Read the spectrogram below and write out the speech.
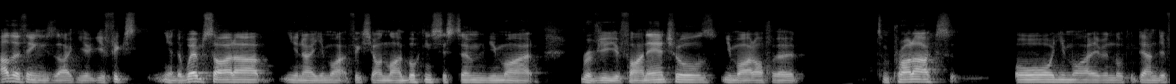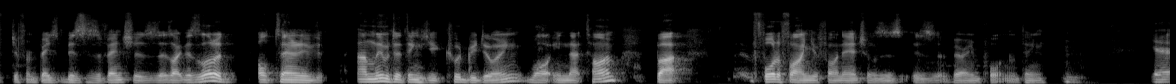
other things like you, you fix you know, the website up, you know, you might fix your online booking system, you might review your financials, you might offer some products, or you might even look at down diff- different business ventures. There's like there's a lot of alternative, unlimited things you could be doing while in that time, but fortifying your financials is is a very important thing. Mm. Yeah,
